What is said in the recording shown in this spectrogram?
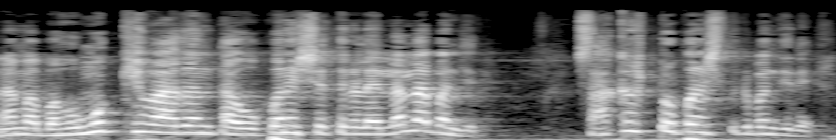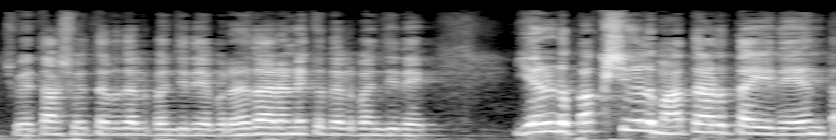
ನಮ್ಮ ಬಹುಮುಖ್ಯವಾದಂಥ ಉಪನಿಷತ್ತುಗಳೆಲ್ಲ ಬಂದಿದೆ. ಸಾಕಷ್ಟು ಉಪನಿಷತ್ತುಗಳು ಬಂದಿದೆ. ಶ್ವೇತಾಶ್ವೇತರದಲ್ಲಿ ಬಂದಿದೆ, ಬೃಹದಾರಣ್ಯಕದಲ್ಲಿ ಬಂದಿದೆ. ಎರಡು ಪಕ್ಷಿಗಳು ಮಾತಾಡ್ತಾ ಇದೆ ಅಂತ.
